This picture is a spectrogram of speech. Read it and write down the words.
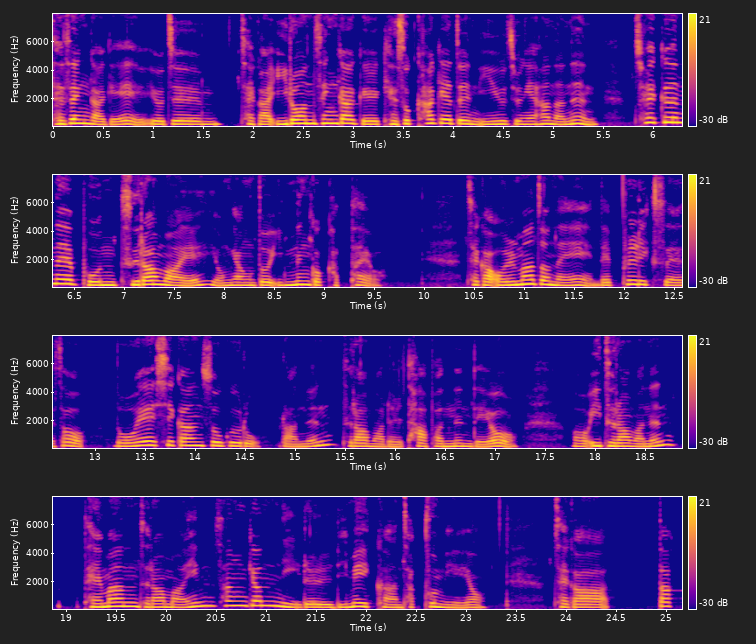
제 생각에 요즘 제가 이런 생각을 계속 하게 된 이유 중에 하나는 최근에 본 드라마의 영향도 있는 것 같아요. 제가 얼마 전에 넷플릭스에서 너의 시간 속으로 라는 드라마를 다 봤는데요. 어, 이 드라마는 대만 드라마인 상견니를 리메이크한 작품이에요. 제가 딱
